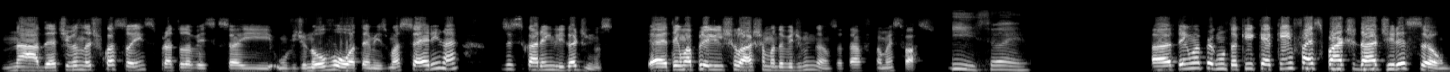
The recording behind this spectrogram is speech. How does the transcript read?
Nada, e ative as notificações para toda vez que sair um vídeo novo ou até mesmo a série, né? Vocês ficarem ligadinhos. É, tem uma playlist lá chamada V de Vingança, tá? Fica mais fácil. Isso, é. Uh, tem uma pergunta aqui que é quem faz parte da direção?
